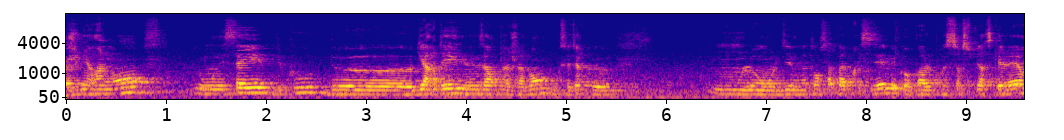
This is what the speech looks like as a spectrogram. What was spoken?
généralement, on essaye du coup de garder les mêmes avantages avant, c'est-à-dire que on, on, dit, on a tendance à pas le préciser, mais quand on parle de processeur superscalaire,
